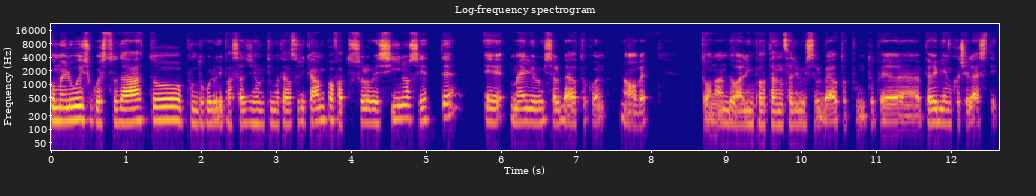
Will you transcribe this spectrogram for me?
come lui su questo dato, appunto quello dei passaggi nell'ultimo terzo di campo, ha fatto solo Vesino 7 e meglio Luis Alberto con 9, tornando all'importanza di Luis Alberto appunto per, per i biancocelesti.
